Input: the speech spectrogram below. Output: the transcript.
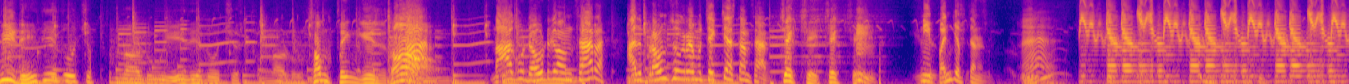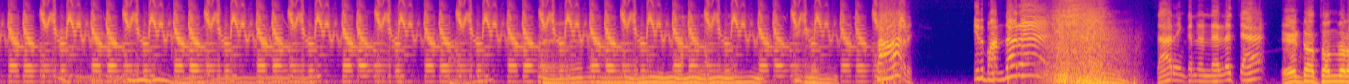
వీడేదేదో చెప్తున్నాడు ఏదేదో చేస్తున్నాడు. సంథింగ్ ఈజ్ రాంగ్ నాకు డౌట్గా ఉంది సార్. అది బ్రౌన్ షుగర్ ఏమో చెక్ చేస్తాను సార్. చెక్ చేయి చెక్ చేయి. నీ పని చెప్తాను. ఆ, సార్ ఇది బందారే. సార్ ఇంకా నన్ను వెళ్ళొచ్చా? ఏంటా తొందర?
